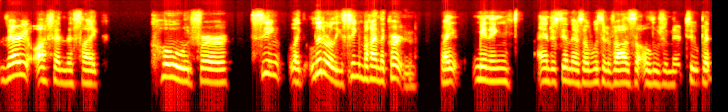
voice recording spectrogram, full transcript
very often this like code for seeing, like literally seeing behind the curtain right? Meaning, I understand there's a Wizard of Oz allusion there too, but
